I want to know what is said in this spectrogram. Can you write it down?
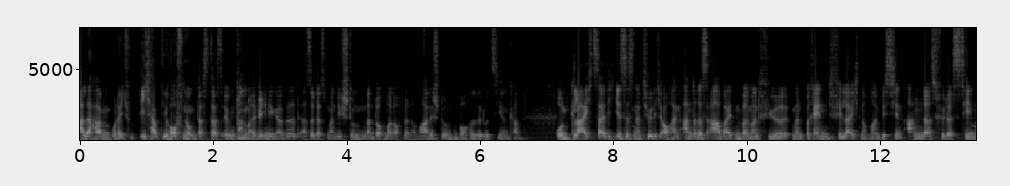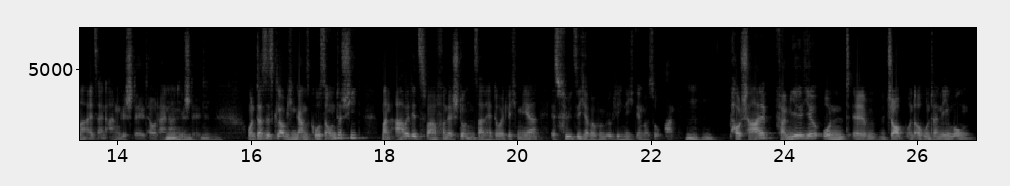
alle haben, oder ich, ich habe die Hoffnung, dass das irgendwann mal weniger wird, also dass man die Stunden dann doch mal auf eine normale Stundenwoche reduzieren kann. Und gleichzeitig ist es natürlich auch ein anderes Arbeiten, weil man für, man brennt vielleicht noch mal ein bisschen anders für das Thema als ein Angestellter oder eine mhm. Angestellte. Mhm. Und das ist, glaube ich, ein ganz großer Unterschied. Man arbeitet zwar von der Stundenzahl her deutlich mehr, es fühlt sich aber womöglich nicht immer so an. Mhm. Pauschal Familie und ähm, Job und auch Unternehmung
